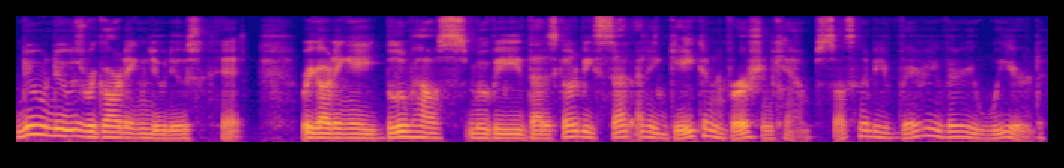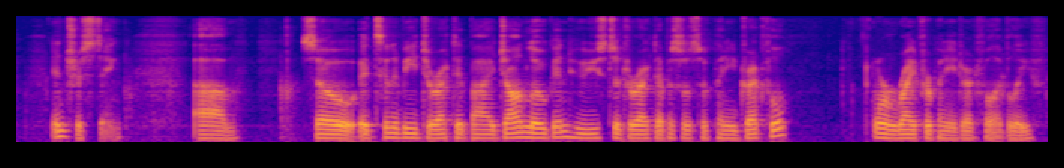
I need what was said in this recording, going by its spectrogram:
new news regarding new news regarding a Blumhouse movie that is going to be set at a gay conversion camp. So that's going to be very very weird, interesting. Um, so it's going to be directed by John Logan, who used to direct episodes of Penny Dreadful, or write for Penny Dreadful, I believe.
